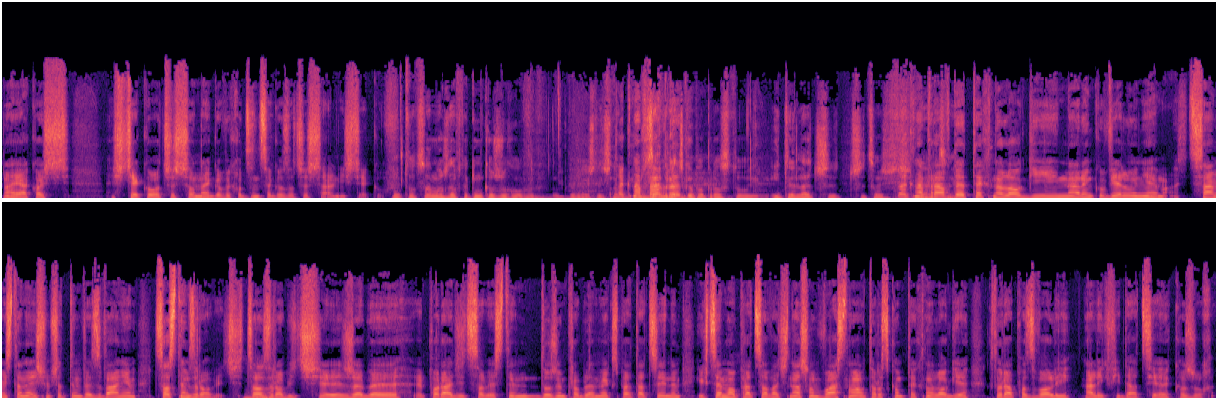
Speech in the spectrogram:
na jakość ścieku oczyszczonego wychodzącego z oczyszczalni ścieków. No to co można w takim kożuchu wymyślić? No, tak naprawdę, zebrać go po prostu i tyle, czy, czy coś Tak więcej? naprawdę technologii na rynku wielu nie ma. Sami stanęliśmy przed tym wyzwaniem, co z tym zrobić? Co mhm. zrobić, żeby poradzić sobie z tym dużym problemem eksploatacyjnym i chcemy opracować naszą własną autorską technologię, która pozwoli na likwidację kożucha.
